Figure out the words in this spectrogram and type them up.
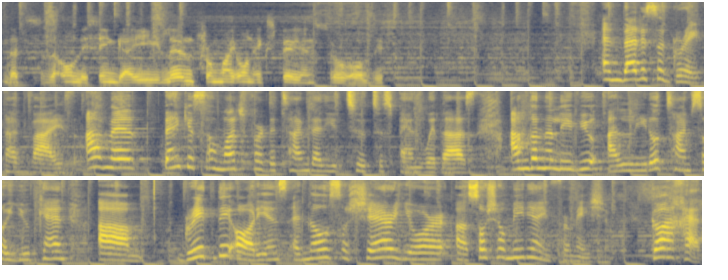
that's the only thing I learned from my own experience through all this. And that is a great advice. Ahmed, thank you so much for the time that you took to spend with us. I'm gonna leave you a little time so you can um, greet the audience and also share your uh, social media information. Go ahead.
